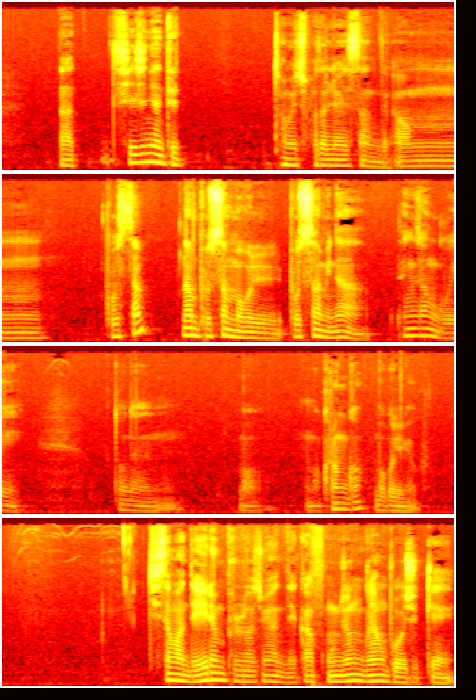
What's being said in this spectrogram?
나 시즈니한테 점액추 봐달려 했었는데, 음, 보쌈? 난 보쌈 먹을 보쌈이나 생선구이 또는 뭐, 뭐 그런 거 먹으려고. 지성아 내 이름 불러주면 내가 공중부양 보여줄게.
